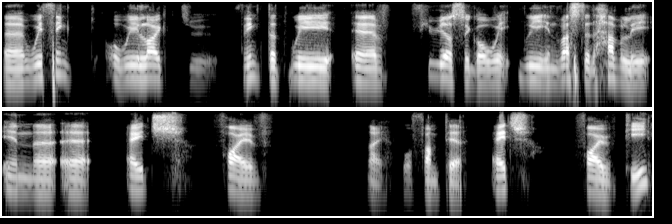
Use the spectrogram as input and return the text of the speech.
uh, we think or we like to think that we a uh, few years ago we, we invested heavily in H5 no, or 5P H5P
